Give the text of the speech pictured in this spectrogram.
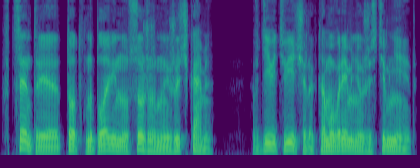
В центре тот наполовину сожранный жучками. В девять вечера, к тому времени уже стемнеет.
